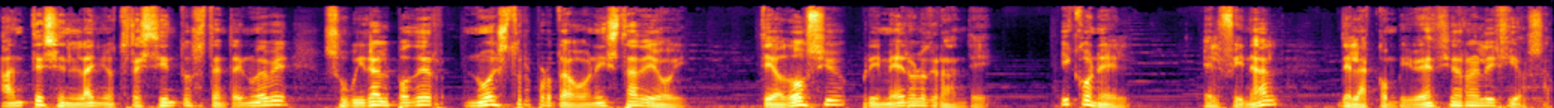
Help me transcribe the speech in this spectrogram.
antes en el año 379 subirá al poder nuestro protagonista de hoy, Teodosio I el Grande, y con él el final de la convivencia religiosa.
